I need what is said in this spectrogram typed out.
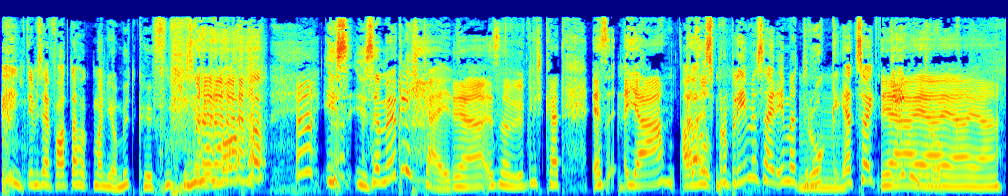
dem sein Vater hat man ja mitkiffen. ist, ist eine Möglichkeit. Ja, ist eine Möglichkeit. Es, ja, Aber also, das Problem ist halt immer Druck. Erzeugt ja, Gegendruck. ja, ja, ja.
